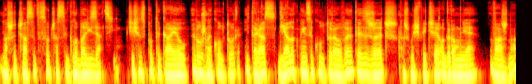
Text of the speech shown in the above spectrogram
nasze czasy to są czasy globalizacji, gdzie się spotykają różne kultury. I teraz dialog międzykulturowy to jest rzecz w naszym świecie ogromnie ważna.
